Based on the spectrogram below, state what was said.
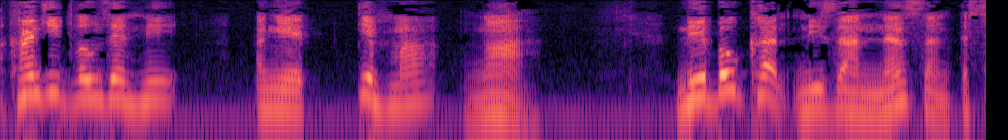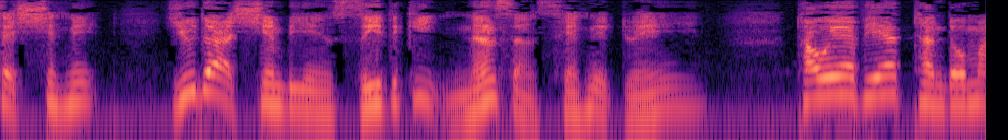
အခန်းကြီး32အငယ် 1မှ9နေဗုခတ်နီဇာနန်းဆန်18နှစ်ယူဒရှင်ဘရင်ဇေဒကိနန်းဆန်10နှစ်တွင်ထာဝရဘုရားထံတော်မှ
